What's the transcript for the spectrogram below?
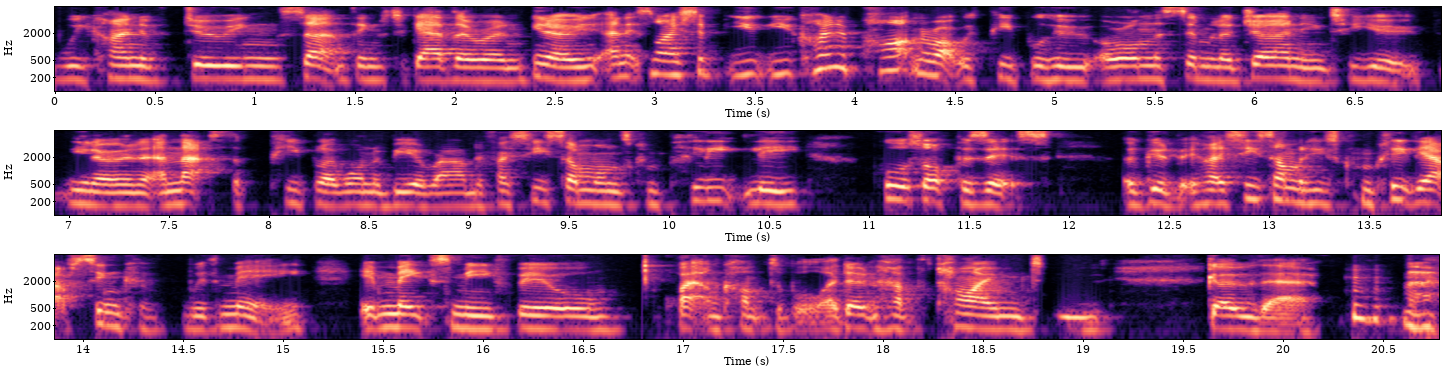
we kind of doing certain things together and you know, and it's nice to you, you kind of partner up with people who are on the similar journey to you, you know, and, and that's the people I want to be around. If I see someone's completely course opposites are good. But if I see somebody who's completely out of sync with me, it makes me feel quite uncomfortable. I don't have time to go there.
